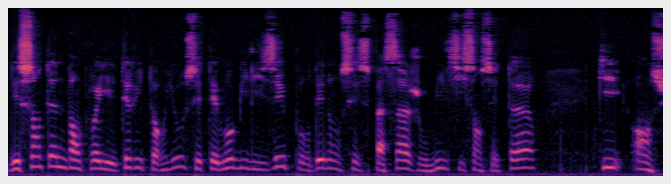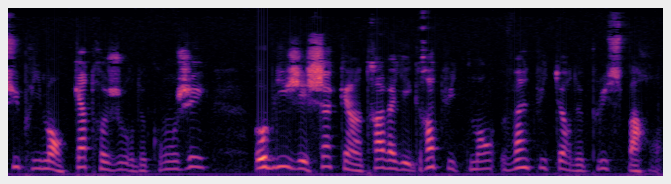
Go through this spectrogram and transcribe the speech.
des centaines d'employés territoriaux s'étaient mobilisés pour dénoncer ce passage aux 1607 heures qui, en supprimant quatre jours de congé, obligeait chacun à travailler gratuitement 28 heures de plus par an.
